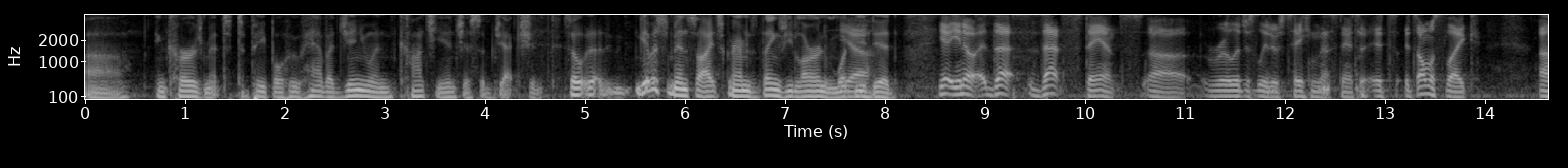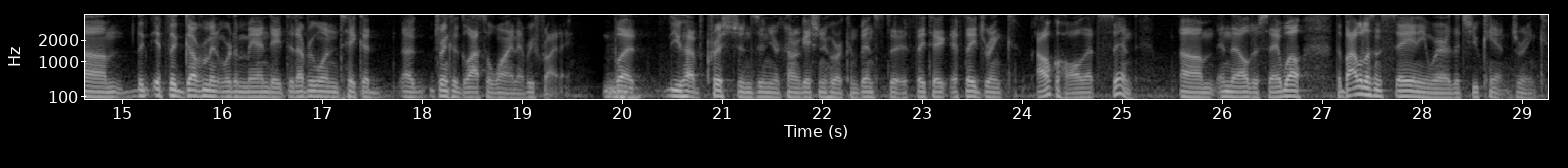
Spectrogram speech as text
uh, encouragement to people who have a genuine conscientious objection. So, uh, give us some insights, Graham, the things you learned and what yeah. you did. Yeah, you know that that stance, uh, religious leaders taking that stance, it's it's almost like um, the, if the government were to mandate that everyone take a, a drink a glass of wine every Friday, mm-hmm. but you have Christians in your congregation who are convinced that if they take if they drink alcohol, that's sin. Um, and the elders say, well, the Bible doesn't say anywhere that you can't drink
